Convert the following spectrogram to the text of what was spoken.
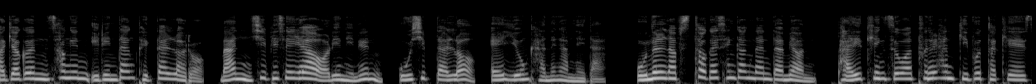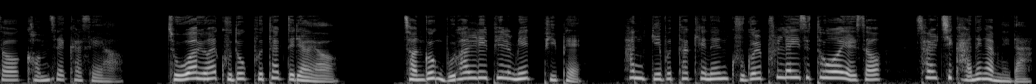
가격은 성인 1인당 100달러로 만 12세 이하 어린이는 50달러에 이용 가능합니다. 오늘 랍스터가 생각난다면 바이킹스 와픈을 한끼 부탁해에서 검색하세요. 좋아요와 구독 부탁드려요. 전국 무한 리필 및 뷔페 한 끼 부탁해는 구글 플레이 스토어에서 설치 가능합니다.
